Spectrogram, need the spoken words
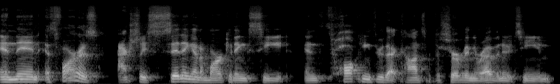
And then as far as actually sitting in a marketing seat and talking through that concept of serving the revenue team,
